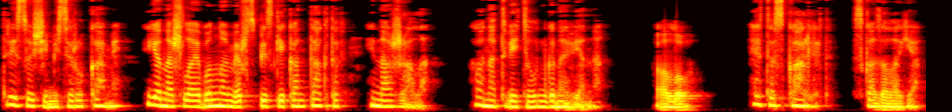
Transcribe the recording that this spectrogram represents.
Трясущимися руками я нашла его номер в списке контактов и нажала. Он ответил мгновенно. «Алло». «Это Скарлетт», — сказала я.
